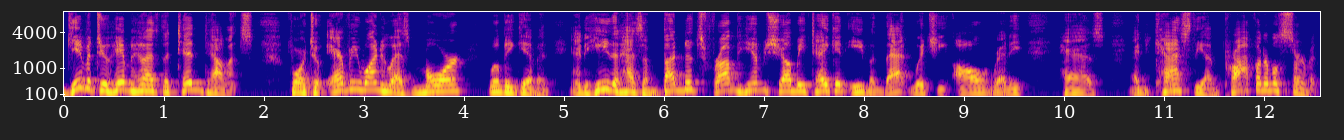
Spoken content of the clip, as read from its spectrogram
Give it to him who has the 10 talents. For to everyone who has more, will be given, and he that has abundance from him shall be taken even that which he already has. And cast the unprofitable servant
